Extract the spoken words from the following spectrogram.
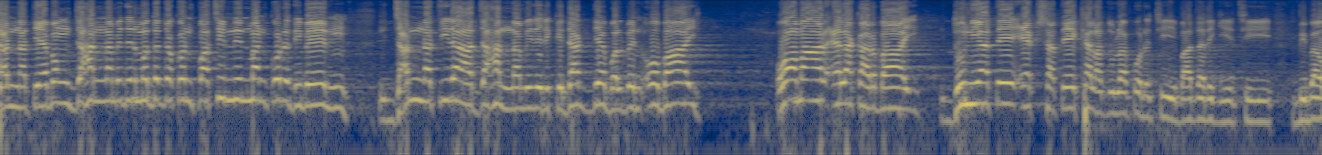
জান্নাতি এবং জাহান্নামীদের মধ্যে যখন প্রাচীর নির্মাণ করে দিবেন, জান্নাতীরা জাহান্নামীদেরকে ডাক দিয়ে বলবেন, ও ভাই ও আমার এলাকার ভাই, দুনিয়াতে একসাথে খেলাধুলা করেছি, বাজারে গিয়েছি, বিবাহ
